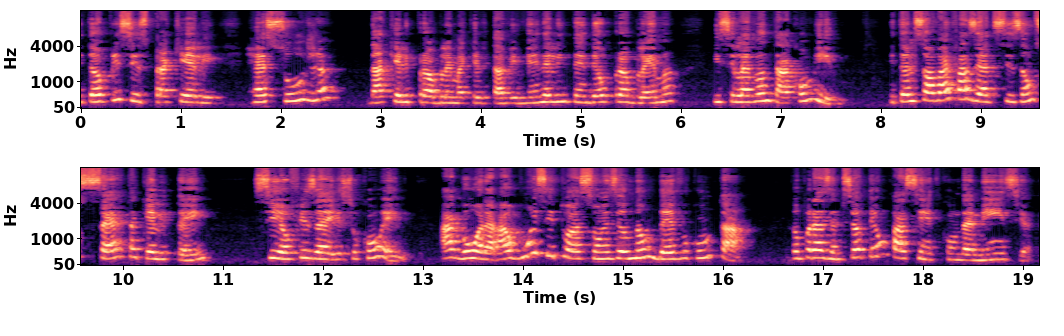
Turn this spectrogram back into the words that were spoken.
Então eu preciso para que ele ressurja daquele problema que ele está vivendo, ele entender o problema e se levantar comigo. Então ele só vai fazer a decisão certa que ele tem se eu fizer isso com ele. Agora, algumas situações eu não devo contar. Então, por exemplo, se eu tenho um paciente com demência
